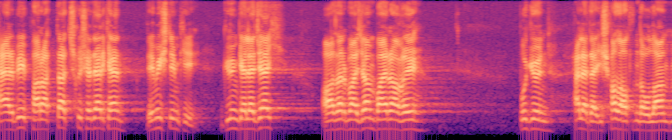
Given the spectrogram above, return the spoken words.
hərbi paradda çıxış edərkən demişdim ki, gün gələcək Azərbaycan bayrağı bugün hələ də işğal altında olan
